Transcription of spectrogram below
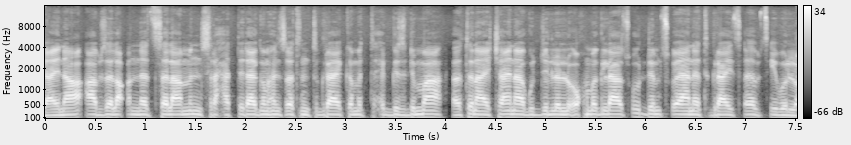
ቻይና ኣብ ዘላቕነት ሰላምን ስራሕቲ ዳግመ ህንፀትን ትግራይ ከም እትሕግዝ ድማ እቲ ናይ ቻይና ጉጅለ ልኡኽ ምግላጹ ድምፂ ወያነ ትግራይ ጸብጺብሎ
